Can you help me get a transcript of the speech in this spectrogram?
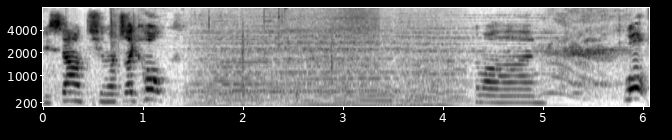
You sound too much like Hulk. Come on. Whoa!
